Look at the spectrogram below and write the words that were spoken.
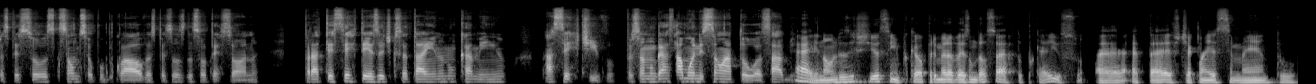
as pessoas que são do seu público-alvo, as pessoas da sua persona, para ter certeza de que você está indo num caminho assertivo. Pra você não gastar munição à toa, sabe? É, e não desistir assim, porque a primeira vez não deu certo, porque é isso. É, é teste, é conhecimento,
